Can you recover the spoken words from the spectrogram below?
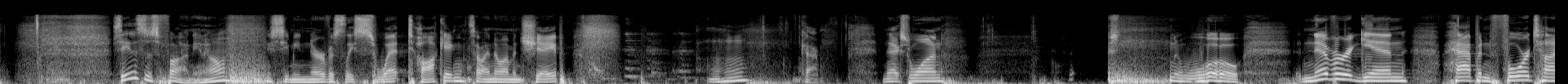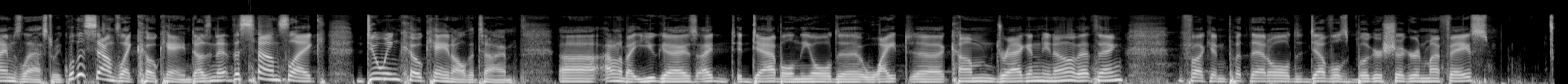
See, this is fun, you know? You see me nervously sweat talking. That's how I know I'm in shape. Mm-hmm. Okay. Next one. Whoa. Never again happened four times last week. Well, this sounds like cocaine, doesn't it? This sounds like doing cocaine all the time. Uh, I don't know about you guys. I dabble in the old uh, white uh, cum dragon, you know, that thing. Fucking put that old devil's booger sugar in my face.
